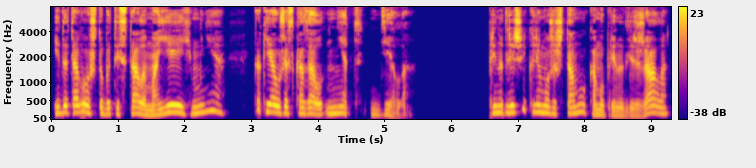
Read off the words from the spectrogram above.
и до того, чтобы ты стала моей, мне, как я уже сказал, нет дела. Принадлежи ли можешь тому, кому принадлежала,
